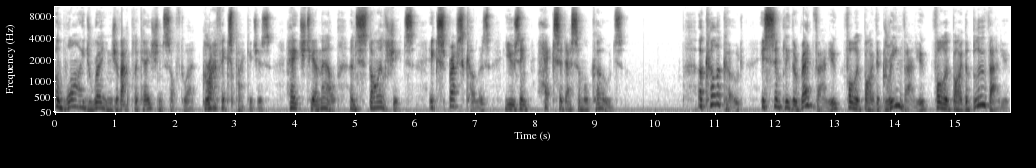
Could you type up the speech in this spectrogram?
A wide range of application software, graphics packages, HTML and style sheets express colours using hexadecimal codes. A colour code is simply the red value followed by the green value followed by the blue value,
